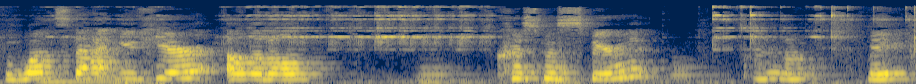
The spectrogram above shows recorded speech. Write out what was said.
What's that you hear? A little Christmas spirit? I don't know, maybe.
